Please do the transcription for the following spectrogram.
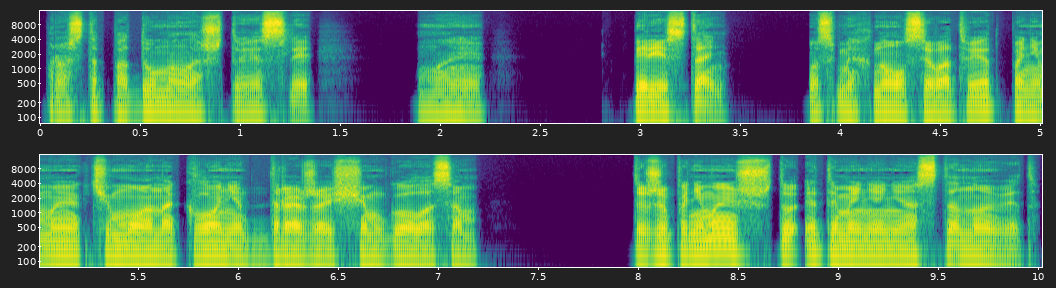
просто подумала, что если мы...» «Перестань», Усмехнулся в ответ, понимая, к чему она клонит дрожащим голосом. «Ты же понимаешь, что это меня не остановит.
